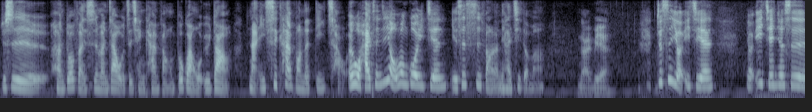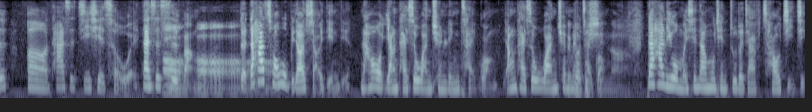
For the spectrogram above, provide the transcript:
就是很多粉丝们在我之前看房，不管我遇到哪一次看房的低潮，哎，我还曾经有问过一间也是四房的，你还记得吗？哪一边？就是有一间，有一间就是。呃，它是机械车位，但是四房，哦哦哦，对，但它窗户比较小一点点，然后阳台是完全零采光，阳台是完全没有采光，啊、但它离我们现在目前住的家超级近，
